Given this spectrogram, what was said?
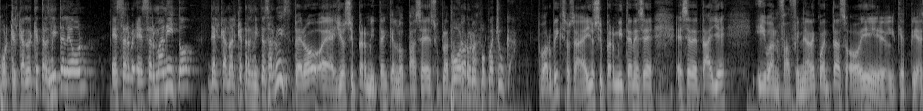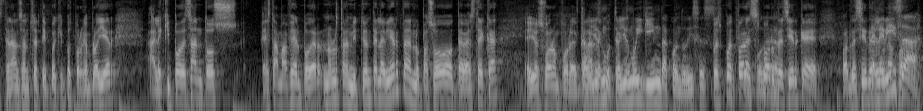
porque el canal que transmite León es, es hermanito del canal que transmite San Luis. Pero eh, ellos sí permiten que lo pase su plataforma. Por Grupo Pachuca por VIX. O sea, ellos sí permiten ese, ese detalle. Y bueno, a final de cuentas, hoy el que estén avanzando este tipo de equipos, por ejemplo, ayer al equipo de Santos esta mafia del poder no lo transmitió en abierta, lo pasó TV Azteca. Ellos fueron por el canal. Te oyes, muy guinda cuando dices. Pues, pues por, por, decir que. Por decir Televisa.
